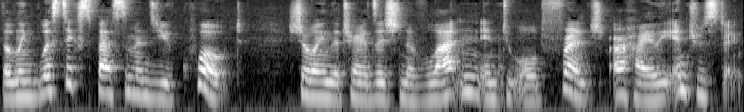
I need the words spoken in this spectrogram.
The linguistic specimens you quote, showing the transition of Latin into Old French, are highly interesting.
